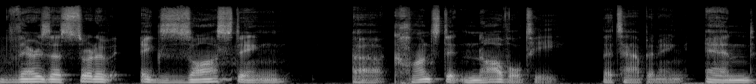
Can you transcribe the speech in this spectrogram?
there's a sort of exhausting, uh, constant novelty that's happening, and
